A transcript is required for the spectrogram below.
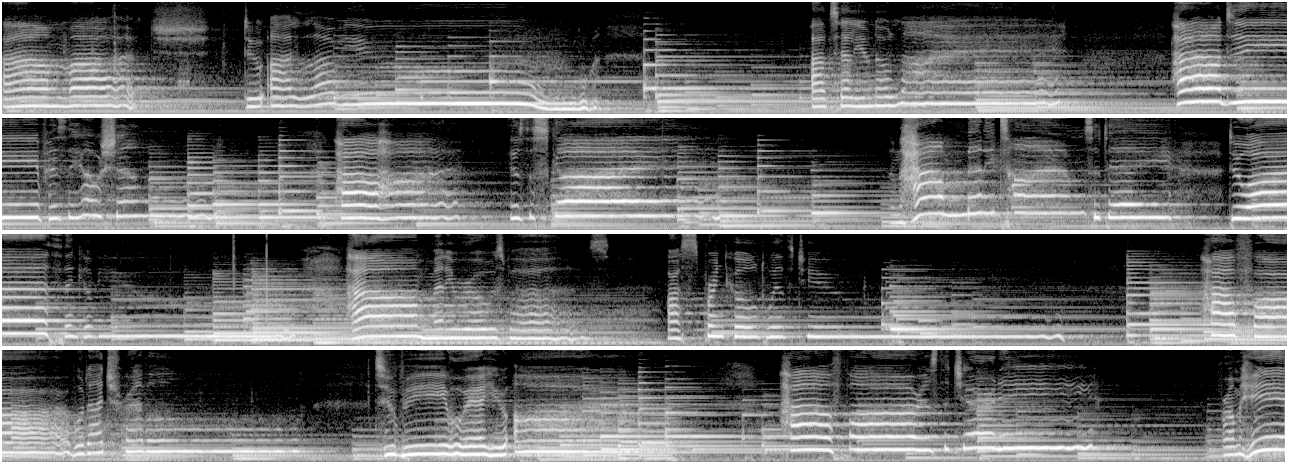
How much do I love you? I'll tell you no lie. How deep is the ocean? How high is the sky? Day do I think of you? How many rosebuds are sprinkled with dew? How far would I travel to be where you are? Here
